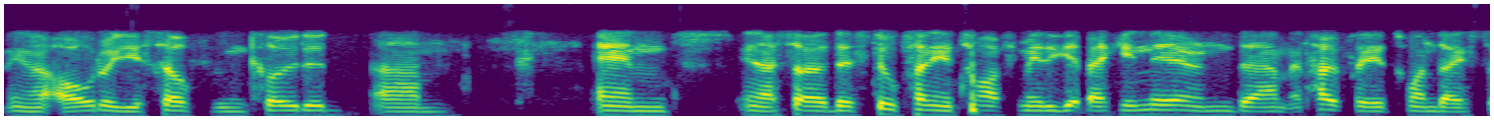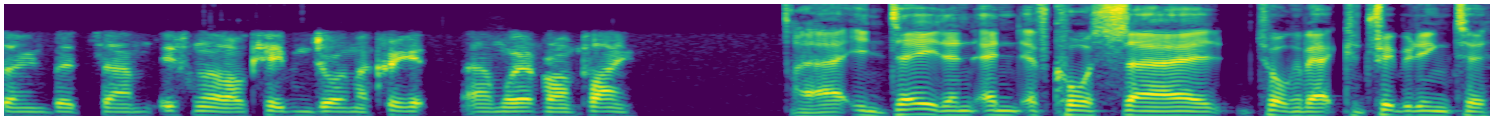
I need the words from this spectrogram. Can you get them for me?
you know older, yourself included. Um, and you know, so there's still plenty of time for me to get back in there, and um, and hopefully it's one day soon. But um, if not, I'll keep enjoying my cricket um, wherever I'm playing. Uh, indeed, and and of course, uh, talking about contributing to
